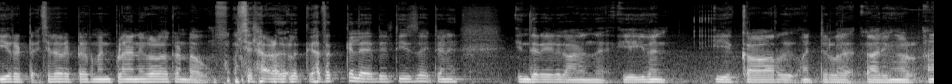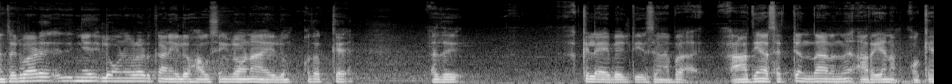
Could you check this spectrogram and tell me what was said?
ഈ റിട്ട ചില റിട്ടയർമെന്റ് പ്ലാനുകളൊക്കെ ഉണ്ടാവും. ചില ആളുകൾക്ക് അതൊക്കെ ലയബിലിറ്റീസ് ആയിട്ടാണ് ഇന്ത്യയിൽ കാണുന്നത്. ഈവൻ ഈ കാറ് മറ്റുള്ള കാര്യങ്ങൾ അങ്ങനത്തെ ഒരുപാട് ഇനി ലോണുകൾ എടുക്കുകയാണെങ്കിലും ഹൗസിംഗ് ലോൺ ആയാലും അതൊക്കെ അത് ഒക്കെ ലയബിലിറ്റീസാണ് അപ്പോൾ ആദ്യം അസറ്റ് എന്താണെന്ന് അറിയണം ഓക്കെ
